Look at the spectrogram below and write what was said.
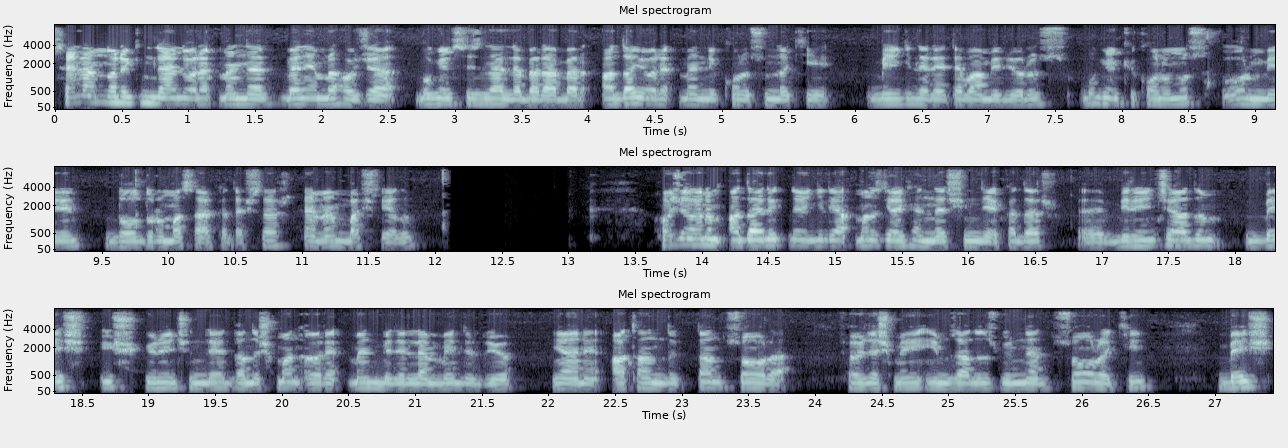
Selamünaleyküm değerli öğretmenler. Ben Emre Hoca. Bugün sizlerle beraber aday öğretmenlik konusundaki bilgilere devam ediyoruz. Bugünkü konumuz Form 1'in doldurulması arkadaşlar. Hemen başlayalım. Hocalarım adaylıkla ilgili yapmanız gerekenler şimdiye kadar. Ee, birinci adım 5 iş günü içinde danışman öğretmen belirlenmelidir diyor. Yani atandıktan sonra sözleşmeyi imzaladığınız günden sonraki 5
